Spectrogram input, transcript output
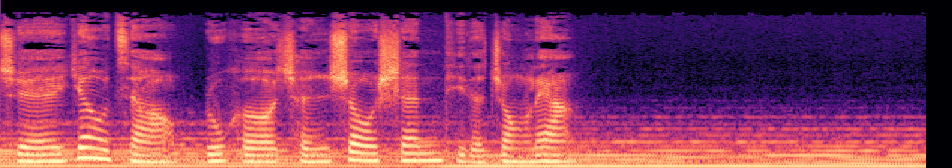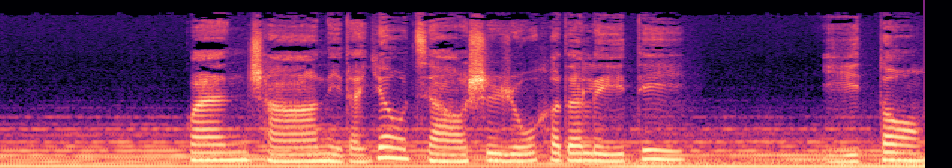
觉右脚如何承受身体的重量？观察你的右脚是如何的离地、移动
